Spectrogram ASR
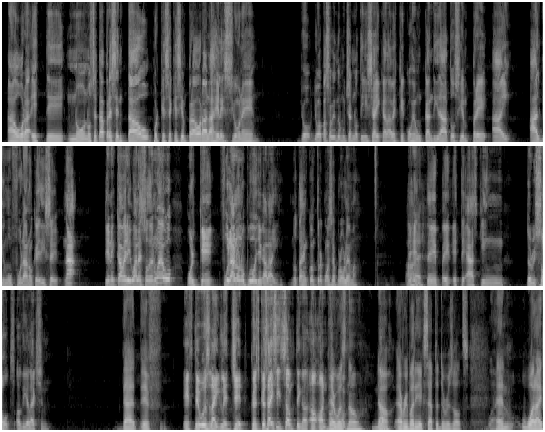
ahora, este, no, no se te ha presentado, porque sé que siempre ahora las elecciones, yo, yo me paso viendo muchas noticias y cada vez que cogen un candidato, siempre hay alguien, un fulano que dice, nah, tienen que averiguar eso de nuevo porque fulano no pudo llegar ahí. ¿No te has encontrado con ese problema? De gente este, asking the results of the election. That if If there was like legit. Because because I see something on... on there on- was on- no, no, everybody accepted the results. Wow. And what I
